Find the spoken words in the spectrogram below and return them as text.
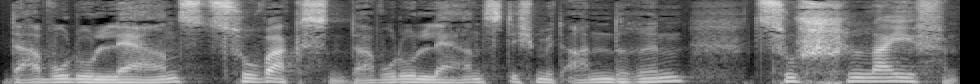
Da, wo du lernst zu wachsen, da, wo du lernst, dich mit anderen zu schleifen.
